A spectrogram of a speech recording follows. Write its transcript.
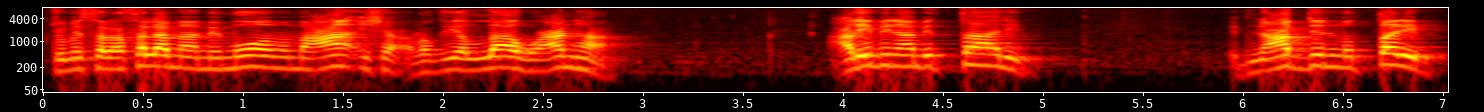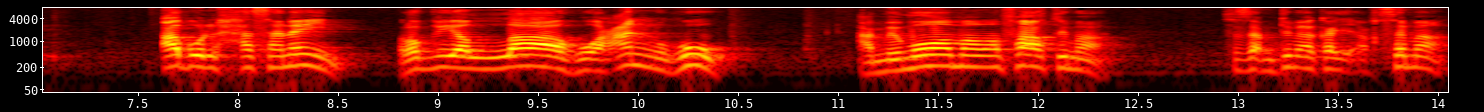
mtume saa salam amemwoa mama aisha radiallahu anha ali bin abi talib ibn abdulmutalib abu lhasanain radiallahu anhu amemwoa mama fatima sasa mtume aka- akasema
